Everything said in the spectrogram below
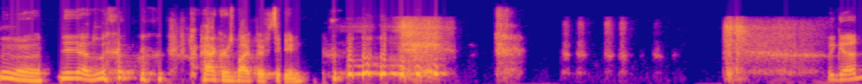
Uh, yeah, Packers by 15. We good?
